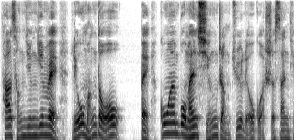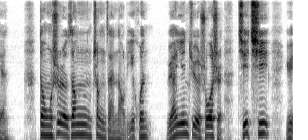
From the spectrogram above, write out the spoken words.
他曾经因为流氓斗殴被公安部门行政拘留过十三天。董世增正在闹离婚，原因据说是其妻与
